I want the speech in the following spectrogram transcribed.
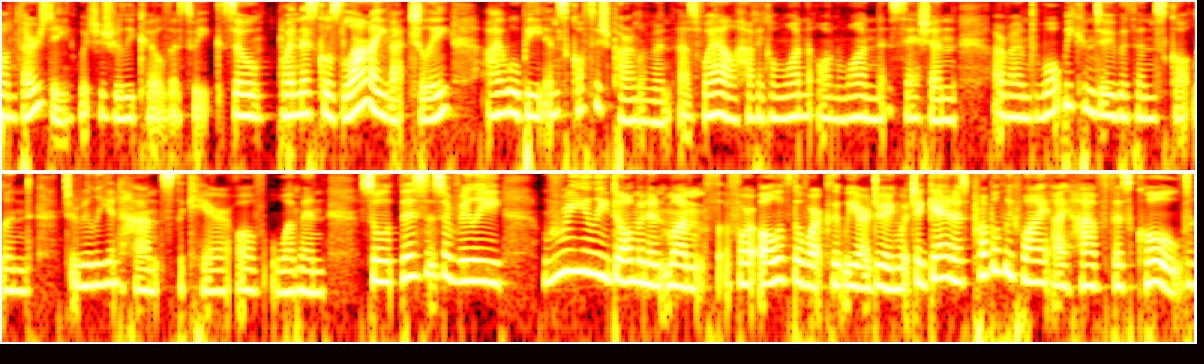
on Thursday, which is really cool this week. So, when this goes live, actually, I will be in Scottish Parliament as well, having a one on one session around what we can do within Scotland to really enhance the care of women. So, this is a really, really dominant month for all of the work that we are doing, which again is probably why I have this cold.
